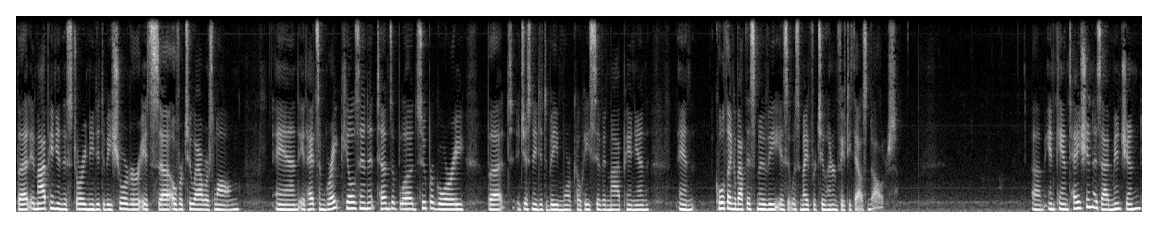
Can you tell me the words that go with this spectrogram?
but in my opinion, this story needed to be shorter. It's uh, over two hours long, and it had some great kills in it, tons of blood, super gory, but it just needed to be more cohesive, in my opinion. And Cool thing about this movie is it was made for $250,000. Um, Incantation, as I mentioned,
